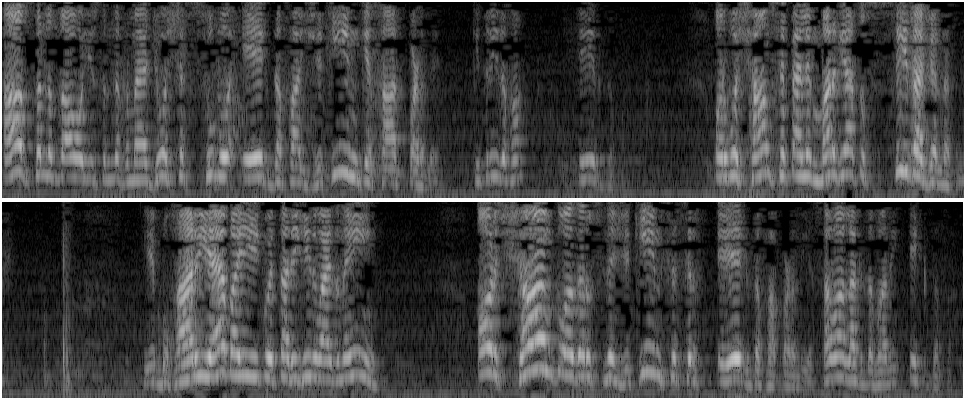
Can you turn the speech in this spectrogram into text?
آپ صلی اللہ علیہ وسلم نے فرمایا، جو شخص صبح ایک دفعہ یقین کے ساتھ پڑھ لے، کتنی دفعہ؟ ایک دفعہ۔ اور وہ شام سے پہلے مر گیا تو سیدھا جنت میں۔ یہ بخاری ہے بھائی، کوئی تاریخی روایت نہیں۔ اور شام کو اگر اس نے یقین سے صرف ایک دفعہ پڑھ لیا، سوا لاکھ دفعہ نہیں، ایک دفعہ۔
